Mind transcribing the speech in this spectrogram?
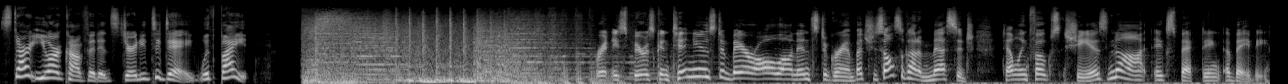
Start your confidence journey today with Byte. Britney Spears continues to bear all on Instagram, but she's also got a message telling folks she is not expecting a baby.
